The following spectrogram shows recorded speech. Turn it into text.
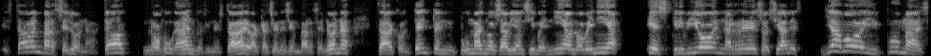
estaba en Barcelona, estaba no jugando, sino estaba de vacaciones en Barcelona, estaba contento, en Pumas no sabían si venía o no venía, escribió en las redes sociales, ya voy, Pumas,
